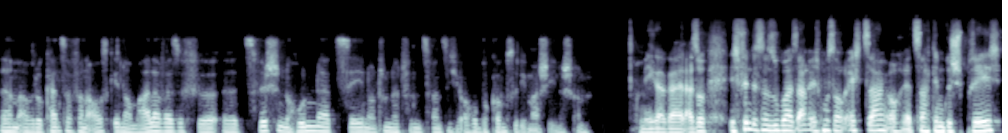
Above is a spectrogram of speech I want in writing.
Ähm, aber du kannst davon ausgehen, normalerweise für äh, zwischen 110 und 125 Euro bekommst du die Maschine schon. Mega geil. Also ich finde es eine super Sache. Ich muss auch echt sagen, auch jetzt nach dem Gespräch,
